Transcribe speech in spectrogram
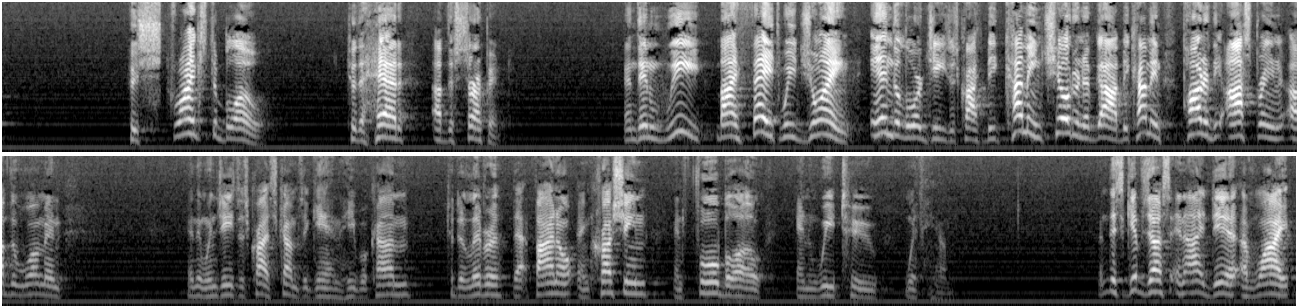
who strikes the blow to the head of the serpent. And then we, by faith, we join in the Lord Jesus Christ, becoming children of God, becoming part of the offspring of the woman. And then when Jesus Christ comes again, he will come to deliver that final and crushing and full blow, and we too with him. And this gives us an idea of why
